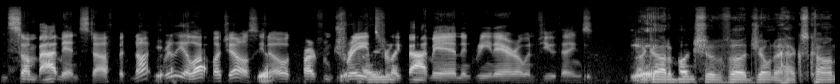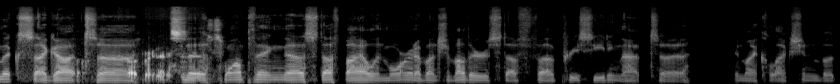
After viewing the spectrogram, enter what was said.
and some Batman stuff, but not Yeah. really a lot much else, you Yeah. know, apart from Yeah, trades I- for like Batman and Green Arrow and a few things. Yeah. I got a bunch of uh, Jonah Hex comics. I got uh, Oh, nice. the Swamp Thing uh, stuff by Alan Moore and a bunch of other stuff uh, preceding that uh, in my collection. But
